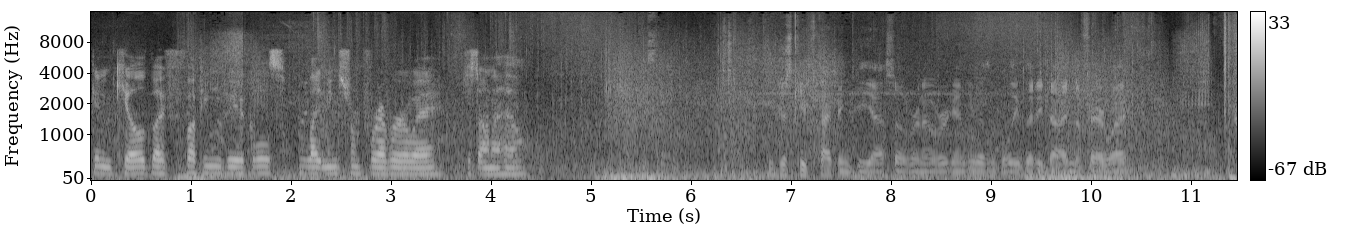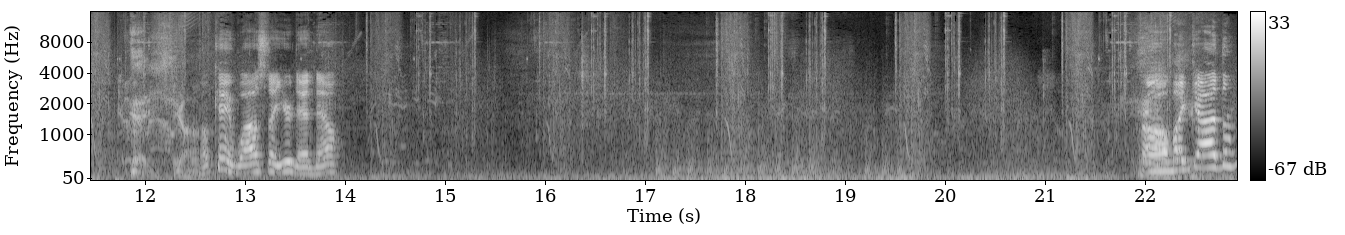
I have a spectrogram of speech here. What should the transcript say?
Getting killed by fucking vehicles. Lightning's from forever away. Just on a hill. He just keeps typing BS over and over again. He doesn't believe that he died in a fair way. Headshot. Okay, Wowza, you're dead now. Oh my god, the...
